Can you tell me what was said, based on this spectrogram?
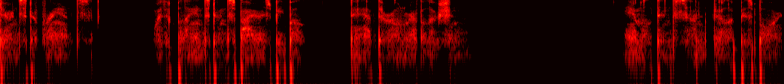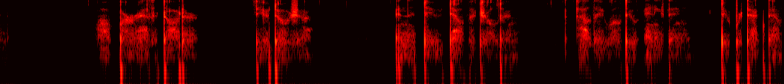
returns to France with plans to inspire his people to have their own revolution. Hamilton's son Philip is born, while Burr has a daughter, Theodosia, and the two tell the children how they will do anything to protect them.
